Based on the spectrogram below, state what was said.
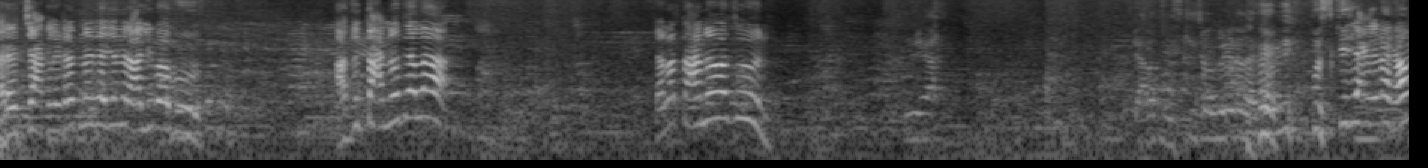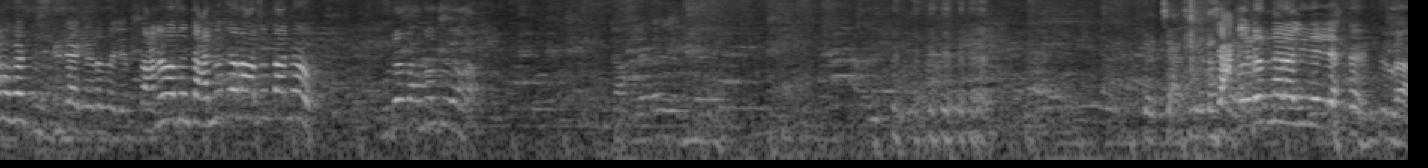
अरे चॉकलेटच नाही त्याच्यात आली बाबू अजून ताणव त्याला. त्याला ताणव अजून. त्याला पुस्की चॉकलेट खा मग पुस्की चॉकलेट झाली ताणव अजून ताणव त्याला अजून ताणव. कुठं जाणव तू याला? त्या चॉकलेट चॉकलेटच नाही आली त्याच्या तुला.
